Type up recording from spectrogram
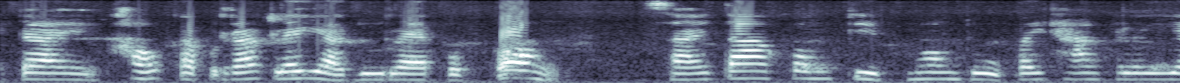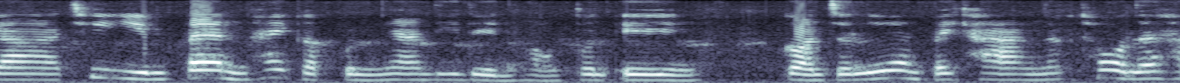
ตุใดเขากลับรักและอยากดูแลปกป้อง สายตาคมกริบมองดูไปทางภรรยาที่ยิ้มแป้นให้กับผลงานดีเด่นของตนเอง ก่อนจะเลื่อนไปทางนักโทษและท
